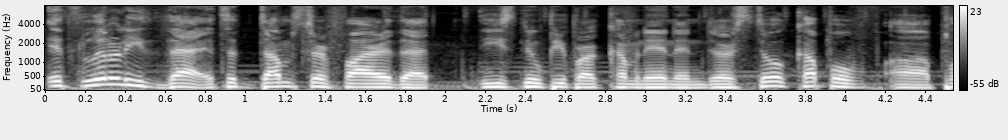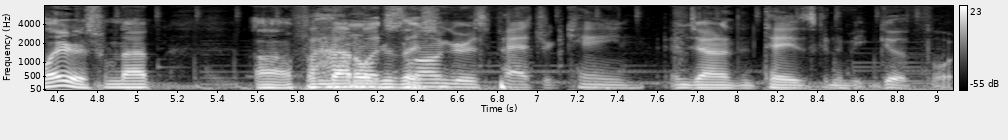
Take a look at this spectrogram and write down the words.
It's literally that. It's a dumpster fire that these new people are coming in, and there's still a couple of uh, players from that uh, But from how that much organization. longer is Patrick Kane and Jonathan Toews going to be good for?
